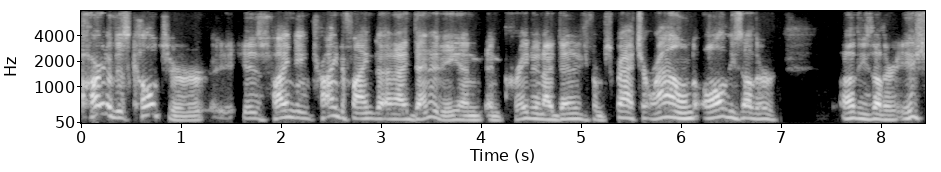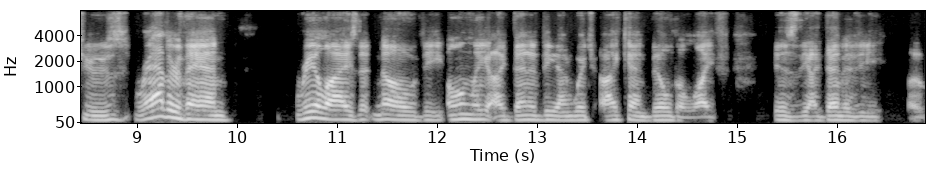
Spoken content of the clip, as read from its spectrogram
part of this culture is finding, trying to find an identity and, and create an identity from scratch around all these other, all these other issues, rather than realize that no, the only identity on which I can build a life is the identity of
